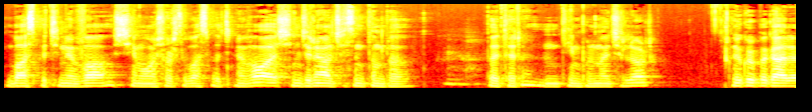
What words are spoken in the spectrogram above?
bați pe cineva și e mai ușor să bați pe cineva și în general ce se întâmplă pe teren în timpul meciurilor. Lucruri pe care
